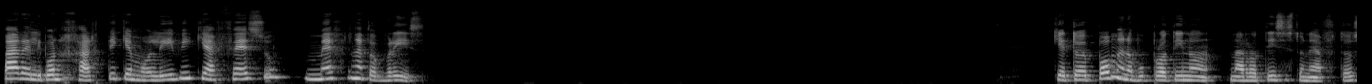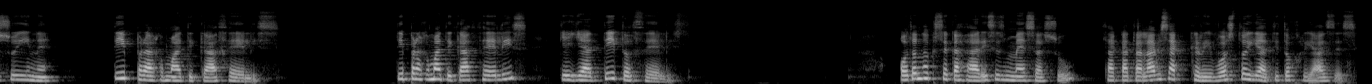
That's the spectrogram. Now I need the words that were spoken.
Πάρε λοιπόν χαρτί και μολύβι και αφέσου μέχρι να το βρεις. Και το επόμενο που προτείνω να ρωτήσεις τον εαυτό σου είναι τι πραγματικά θέλεις; Τι πραγματικά θέλεις και γιατί το θέλεις; Όταν το ξεκαθαρίσεις μέσα σου, θα καταλάβεις ακριβώς το γιατί το χρειάζεσαι.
